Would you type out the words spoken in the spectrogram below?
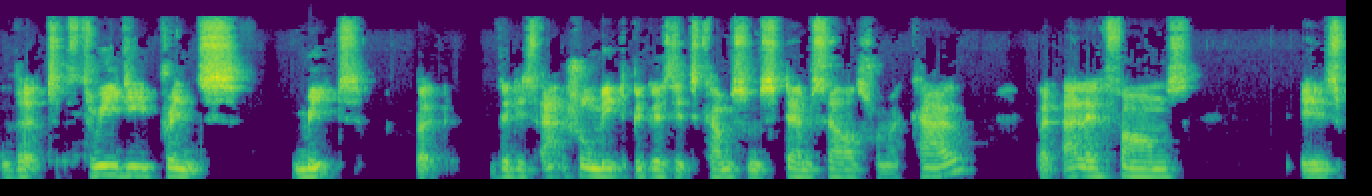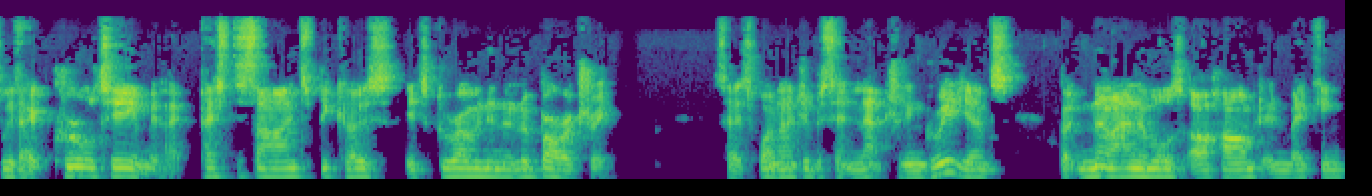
that 3D prints meat, but that is actual meat because it comes from stem cells from a cow. But Aleph Farms is without cruelty and without pesticides because it's grown in a laboratory. So it's 100% natural ingredients, but no animals are harmed in making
